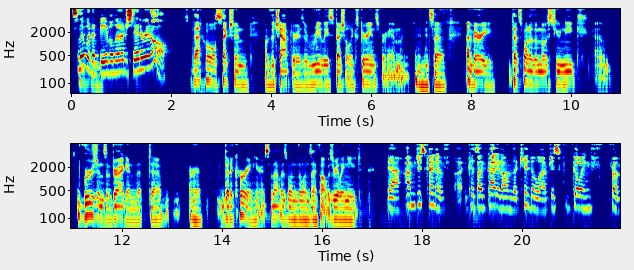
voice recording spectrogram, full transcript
So they wouldn't be able to understand her at all. that whole section of the chapter is a really special experience for him, and it's a a very that's one of the most unique um, versions of dragon that uh, are that occur in here. So that was one of the ones I thought was really neat. Yeah, I'm just kind of because I've got it on the Kindle. I'm just going from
